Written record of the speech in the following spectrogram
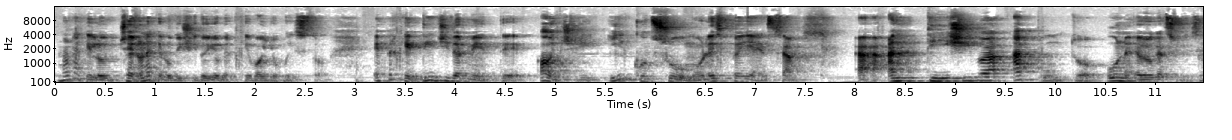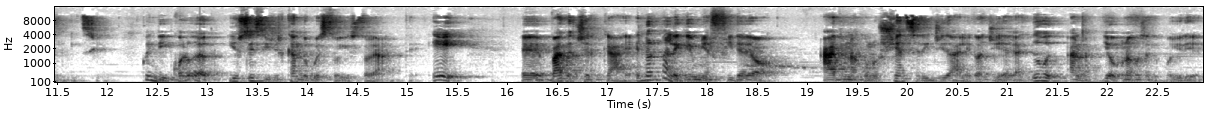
Non è, lo, cioè non è che lo decido io perché voglio questo, è perché digitalmente oggi il consumo, l'esperienza anticipa appunto un'erogazione di servizio. Quindi qualora io stessi cercando questo ristorante e eh, vado a cercare, è normale che io mi affiderò ad una conoscenza digitale che oggi ragazzi, dove, allora io una cosa che voglio dire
